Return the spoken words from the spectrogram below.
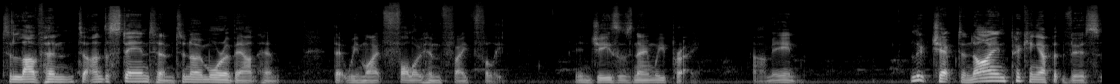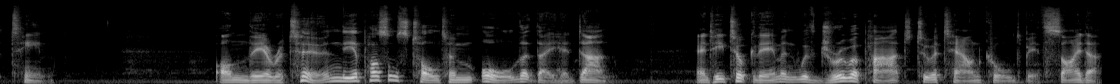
to love Him, to understand Him, to know more about Him, that we might follow Him faithfully. In Jesus' name we pray. Amen. Luke chapter 9, picking up at verse 10. On their return, the apostles told him all that they had done. And he took them and withdrew apart to a town called Bethsaida.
